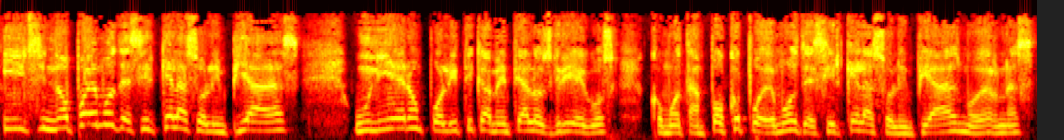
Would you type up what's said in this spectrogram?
y si no podemos decir que las Olimpiadas unieron políticamente a los griegos, como tampoco podemos decir que las Olimpiadas modernas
